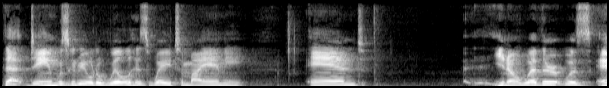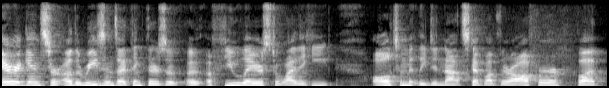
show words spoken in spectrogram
that Dame was going to be able to will his way to Miami. And, you know, whether it was arrogance or other reasons, I think there's a, a, a few layers to why the Heat ultimately did not step up their offer. But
